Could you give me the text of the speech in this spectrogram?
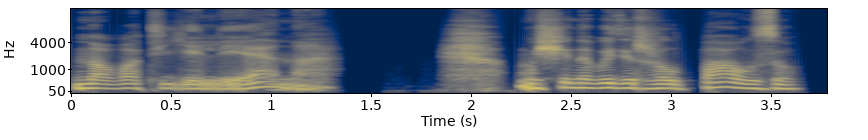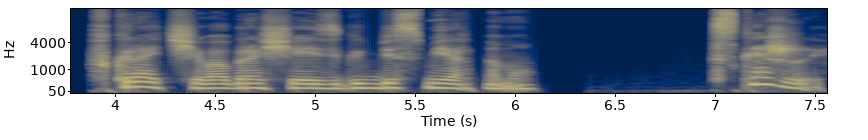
Но вот Елена... Мужчина выдержал паузу, вкратчиво обращаясь к бессмертному. «Скажи,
